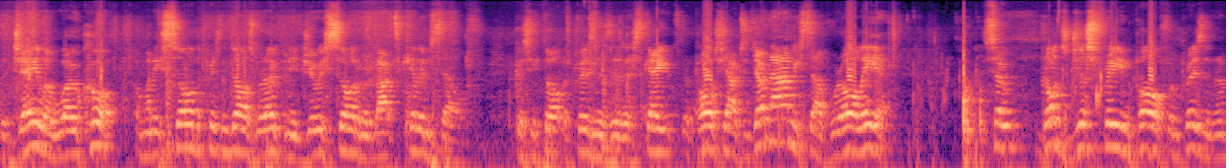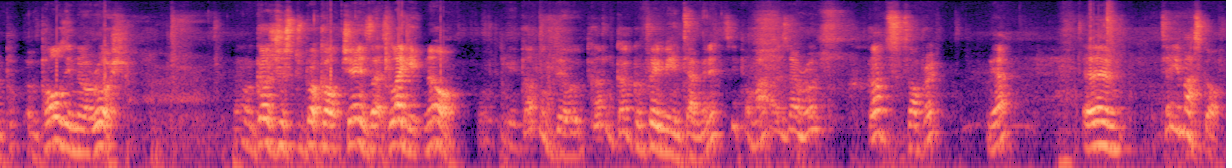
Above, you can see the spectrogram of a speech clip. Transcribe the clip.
The jailer woke up, and when he saw the prison doors were open, he drew his sword and was about to kill himself because he thought the prisoners had escaped. But Paul shouted, Don't harm yourself, we're all here. So God's just freeing Paul from prison, and, and Paul's in no rush. Well, God's just broke all chains, let's leg it. No. God will do God, God can free me in 10 minutes. He put out, there's no rush. God's sovereign. Yeah? Um, take your mask off.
